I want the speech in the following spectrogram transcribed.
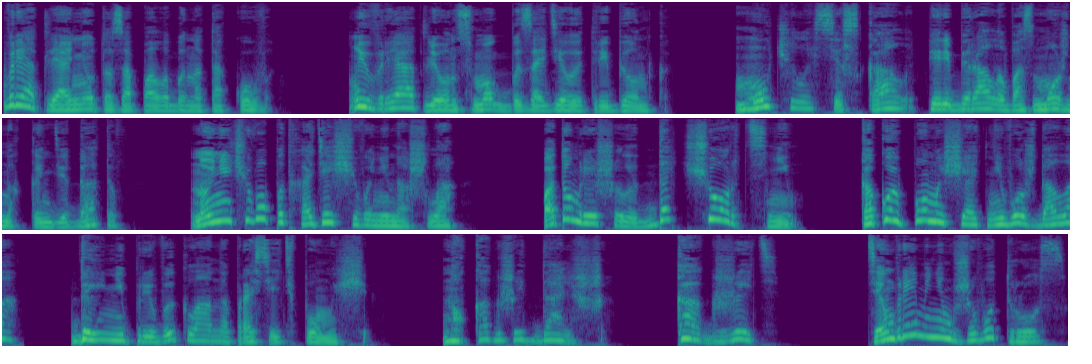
Вряд ли Анюта запала бы на такого. И вряд ли он смог бы заделать ребенка. Мучилась, искала, перебирала возможных кандидатов, но ничего подходящего не нашла. Потом решила, да черт с ним, какой помощи от него ждала, да и не привыкла она просить помощи. Но как жить дальше? Как жить? Тем временем живот рос,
